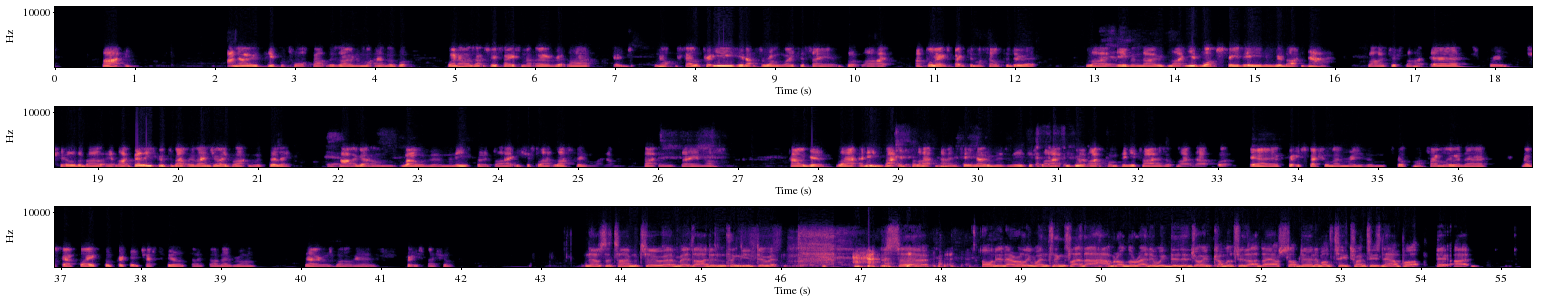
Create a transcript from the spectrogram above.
like I know people talk about the zone and whatever, but when I was actually facing that over it, like it not felt pretty easy. That's the wrong way to say it, but like I fully expected myself to do it. Like Really? even though like you'd watch TV and you'd be like, nah, but I was just like, yeah, it's pretty chilled about it. Like Billy's good about it. I enjoy batting with Billy. Yeah. Like I get on well with him and he's good. Like he's just like laughing when I'm batting, saying, oh, how good. Like and he batted for like 19 overs and he's just like he's good at like pumping your tyres up like that. But yeah, pretty special memories and stuff. My family were there. And obviously I played club cricket at Chesterfield, so to have everyone there as well, yeah, it's pretty special. now's the time to admit that I didn't think you'd do it. uh, ordinarily, when things like that happen on the radio, we did a joint commentary that day. I've stopped doing them on T20s now, but it, I,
